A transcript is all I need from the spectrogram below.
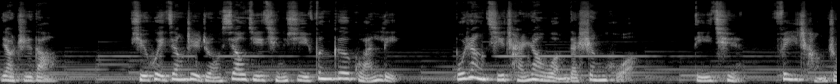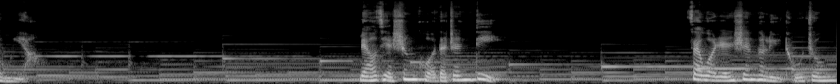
要知道，学会将这种消极情绪分割管理，不让其缠绕我们的生活。的确非常重要。了解生活的真谛。在我人生的旅途中，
